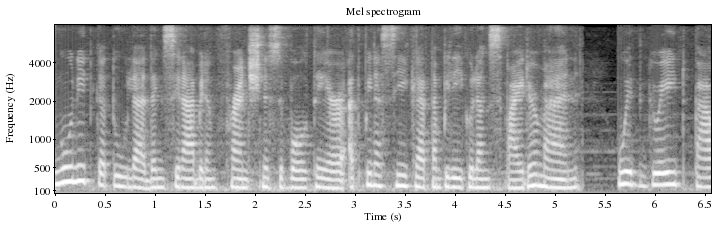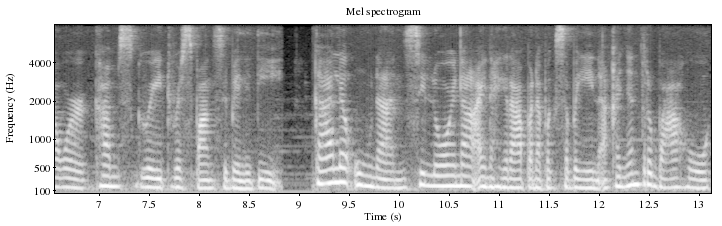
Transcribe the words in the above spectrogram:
Ngunit katulad ng sinabi ng French na si Voltaire at pinasikat ng pelikulang Spider-Man, with great power comes great responsibility. Kalaunan, si Lorna ay nahirapan na pagsabayin ang kanyang trabaho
